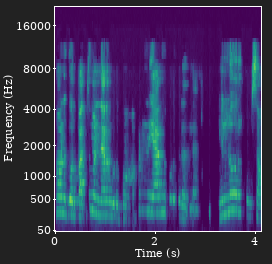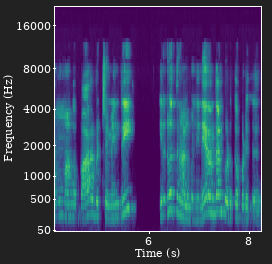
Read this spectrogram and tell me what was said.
அவனுக்கு ஒரு பத்து மணி நேரம் கொடுப்போம். அப்படின்னு யாருமே கொடுக்கறது இல்ல. எல்லோருக்கும் சமமாக பாரபட்சமின்றி இருபத்தி நாலு மணி நேரம் தான் கொடுக்கப்படுகிறது.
